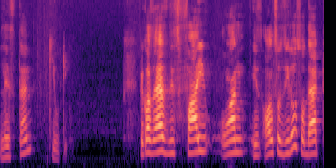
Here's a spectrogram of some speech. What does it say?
less than q t. Because as this phi 1 is also 0. So, that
